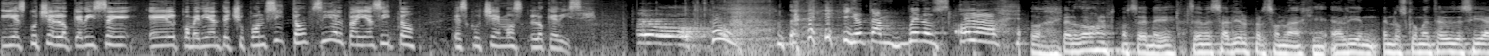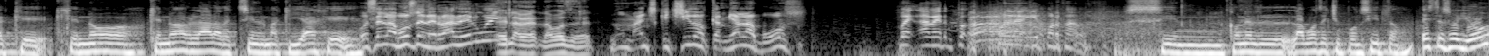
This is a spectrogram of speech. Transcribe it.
y escuchen lo que dice el comediante Chuponcito, sí, el payasito. Escuchemos lo que dice. Yo tan menos. Hola. perdón, no sé, me, se me salió el personaje. Alguien en los comentarios decía que, que no que no hablara de, sin el maquillaje. Pues es la voz de verdad él, güey. Es la, la voz de él. No manches, qué chido cambiar la voz. Bueno, a ver, ponla ahí, por favor. Sin, con el, la voz de Chuponcito. Este soy yo,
